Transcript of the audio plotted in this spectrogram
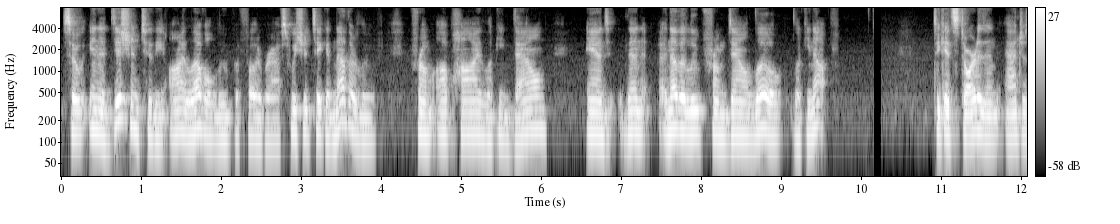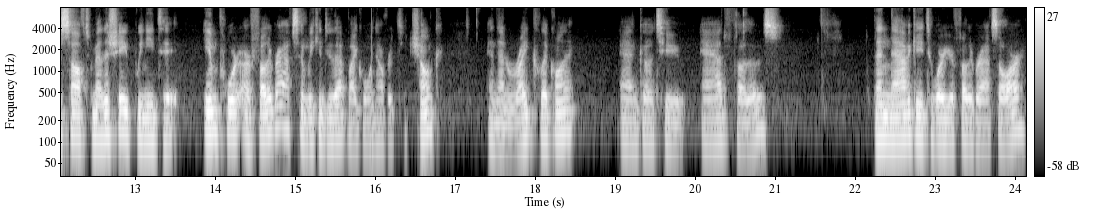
So in addition to the eye level loop of photographs, we should take another loop from up high looking down and then another loop from down low looking up. To get started in Agisoft Metashape, we need to import our photographs, and we can do that by going over to Chunk, and then right-click on it, and go to Add Photos. Then navigate to where your photographs are,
